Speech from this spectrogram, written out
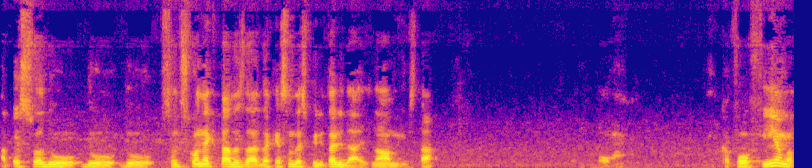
A, pessoa do, do, do, São desconectadas da, da, questão da espiritualidade, normalmente, tá? Porra. Fica fofinha.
